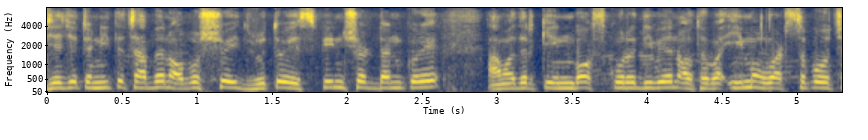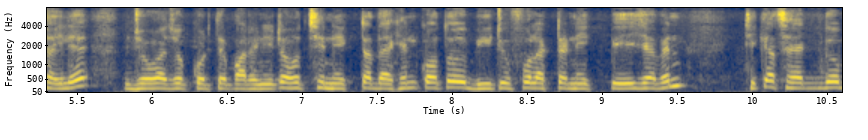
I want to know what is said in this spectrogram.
যে যেটা নিতে চাবেন, অবশ্যই দ্রুত স্ক্রিনশট ডান করে আমাদেরকে ইনবক্স করে দিবেন অথবা ইমো হোয়াটসঅ্যাপেও চাইলে যোগাযোগ করতে পারেন। এটা হচ্ছে নেকটা দেখেন, কত বিউটিফুল একটা নেক পেয়ে যাবেন। ঠিক আছে, একদম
